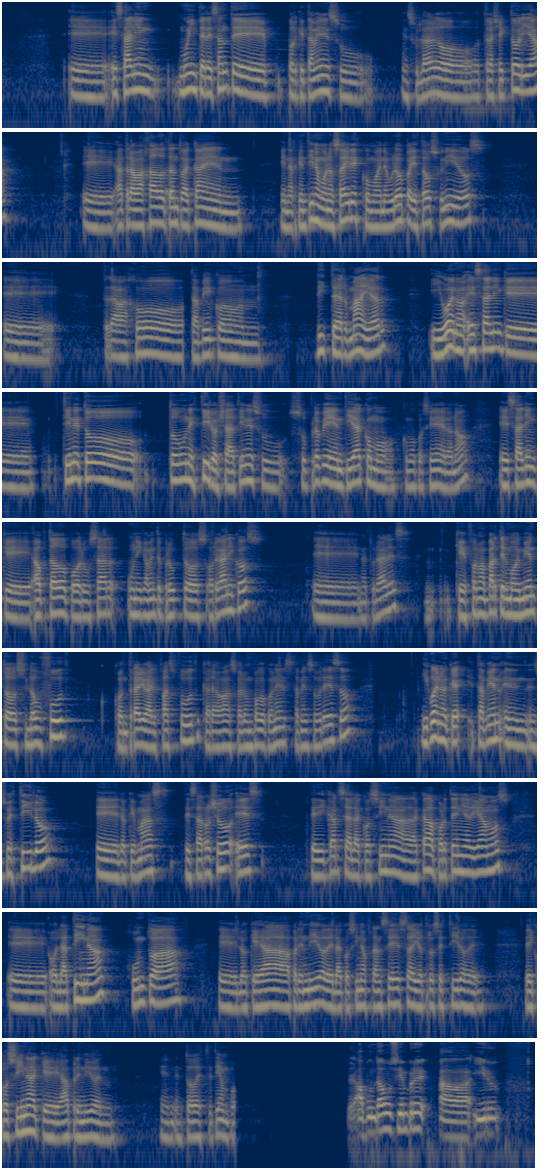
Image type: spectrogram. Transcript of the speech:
Eh, es alguien muy interesante porque también en su, en su larga trayectoria eh, ha trabajado tanto acá en, en Argentina, en Buenos Aires, como en Europa y Estados Unidos. Eh, trabajó también con Dieter Mayer. Y bueno, es alguien que tiene todo, todo un estilo ya, tiene su, su propia identidad como, como cocinero, ¿no? Es alguien que ha optado por usar únicamente productos orgánicos, eh, naturales, que forman parte del movimiento Slow Food, contrario al fast food, que ahora vamos a hablar un poco con él también sobre eso. Y bueno, que también en, su estilo, eh, lo que más desarrolló es dedicarse a la cocina de acá, porteña, digamos, eh, o latina, junto a eh, lo que ha aprendido de la cocina francesa y otros estilos de, cocina que ha aprendido en, todo este tiempo. Apuntamos siempre a ir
